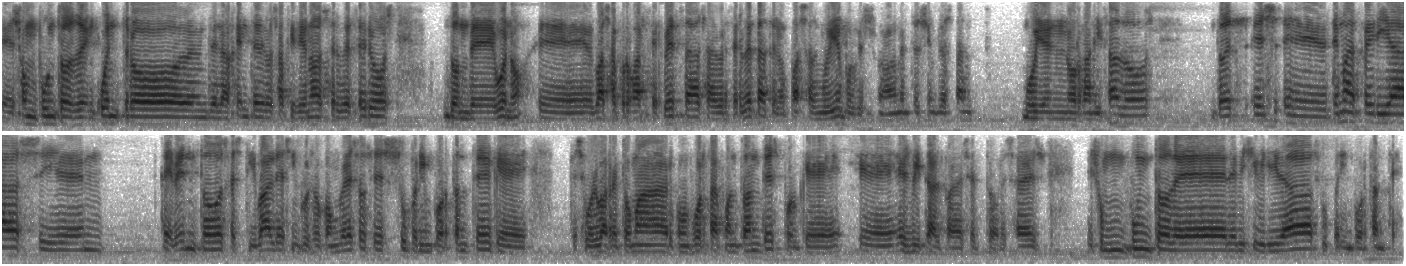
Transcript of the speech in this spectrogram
eh, son puntos de encuentro de la gente, de los aficionados cerveceros, donde, bueno, eh, vas a probar cervezas, a beber cerveza, te lo pasas muy bien porque normalmente siempre están muy bien organizados. Entonces, es eh, el tema de ferias, eh, eventos, festivales, incluso congresos, es súper importante que, que se vuelva a retomar con fuerza cuanto antes porque eh, es vital para el sector. O sea, es, es un punto de, de visibilidad súper importante.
